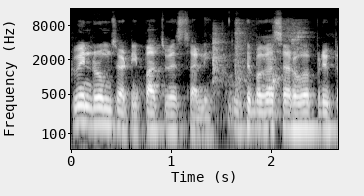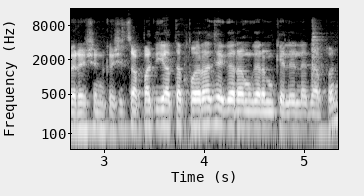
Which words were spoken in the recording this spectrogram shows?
ट्विन रूमसाठी पाच वेज थाली. इथे बघा सर्व प्रिपरेशन कशी चपाती आता परत हे गरम गरम केलेलं आहेत आपण.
